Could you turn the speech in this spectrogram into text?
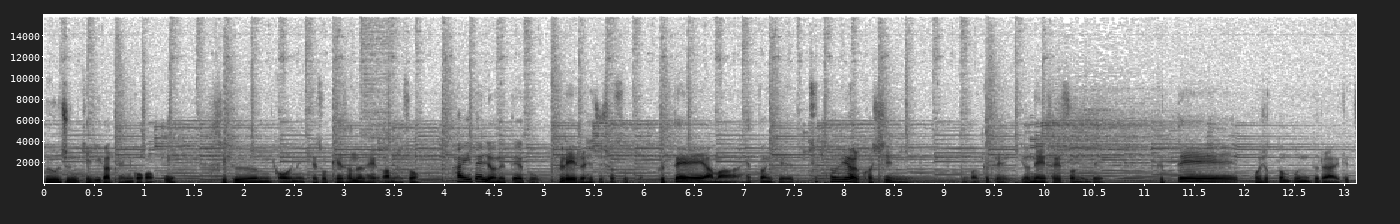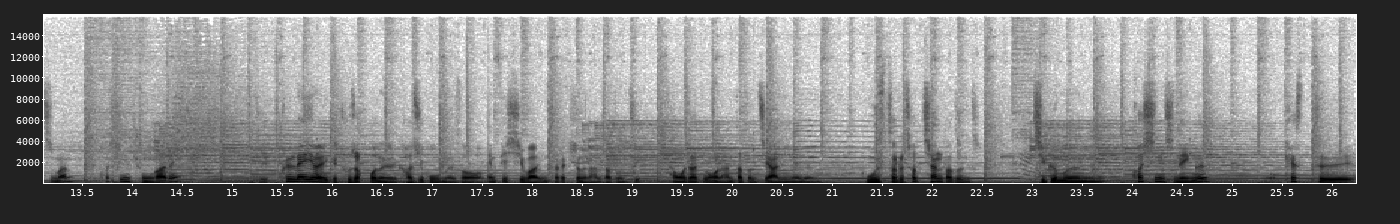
보여준 계기가 된 것 같고 지금 거는 계속 개선을 해가면서 하이델 연회 때도 플레이를 해주셨었죠. 그때 아마 했던 게 tutorial cutscene이 뭔가 그때 연회에서 했었는데 그때 보셨던 분들은 알겠지만 cutscene 중간에 이제 플레이어에게 조작권을 가지고 오면서 NPC와 interaction을 한다든지 상호작용을 한다든지 아니면은 몬스터를 처치한다든지 지금은 cutscene 진행을 뭐 퀘스트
